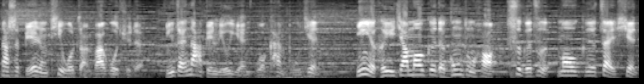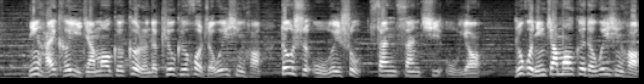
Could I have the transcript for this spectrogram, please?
那是别人替我转发过去的。您在那边留言，我看不见。您也可以加猫哥的公众号，四个字“猫哥在线”。您还可以加猫哥个人的 QQ 或者微信号，都是五位数三三七五幺。如果您加猫哥的微信号，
